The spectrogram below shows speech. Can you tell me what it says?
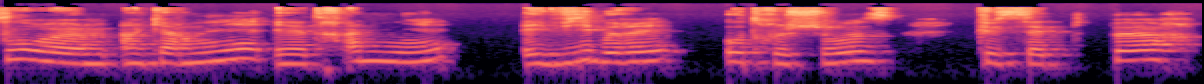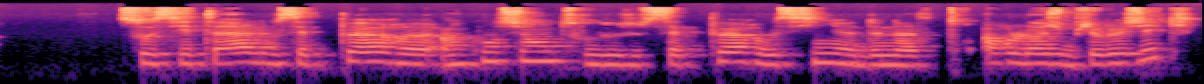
pour euh, incarner et être aligné et vibrer autre chose que cette peur sociétale ou cette peur euh, inconsciente ou cette peur aussi de notre horloge biologique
